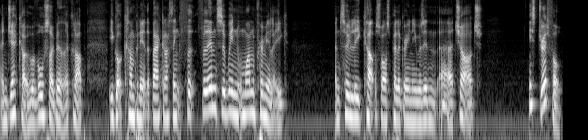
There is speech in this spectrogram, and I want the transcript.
and Dzeko, who have also been at the club. You've got Kompany at the back, and I think for for them to win one Premier League and two League Cups whilst Pellegrini was in uh, charge, it's dreadful.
